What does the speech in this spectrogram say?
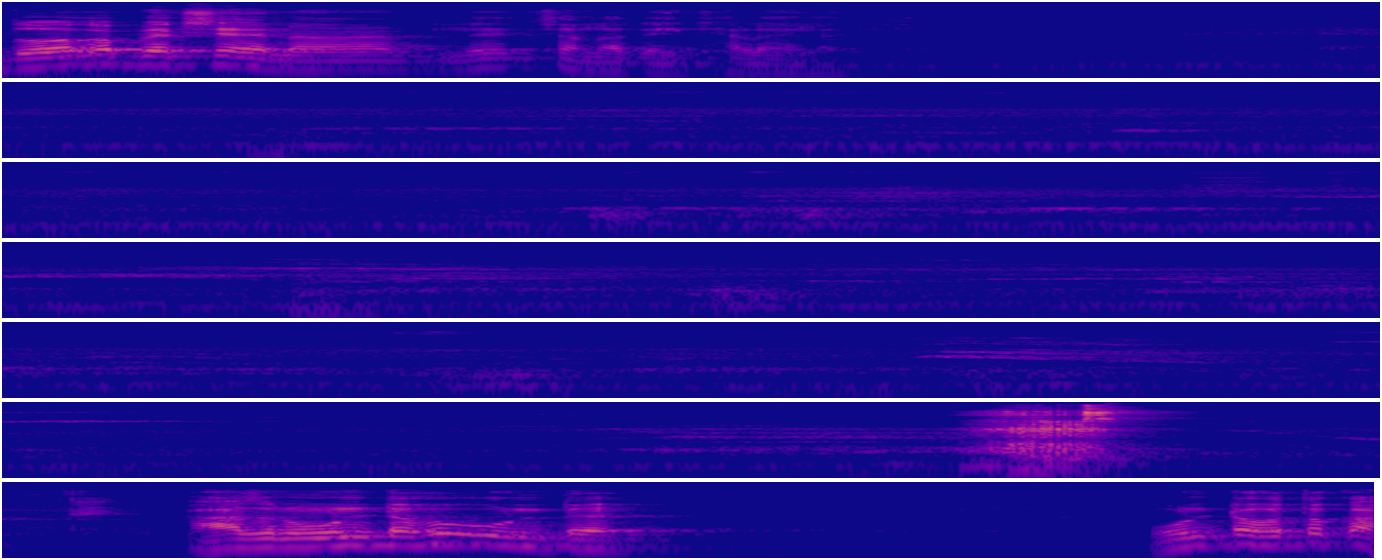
दोघापेक्षा आहे ना लय चला काही खेळायला ते. अजून उंट हो उंट. उंट होतो का?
